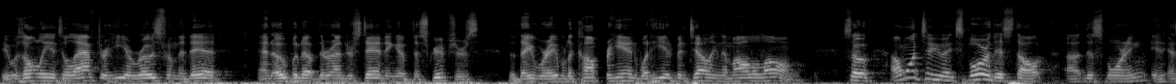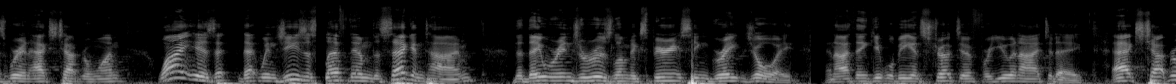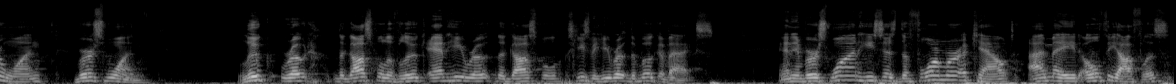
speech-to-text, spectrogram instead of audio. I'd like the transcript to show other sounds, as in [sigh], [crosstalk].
It was only until after he arose from the dead and opened up their understanding of the scriptures that they were able to comprehend what he had been telling them all along. So I want to explore this thought uh, this morning as we're in Acts chapter 1. Why is it that when Jesus left them the second time, that they were in Jerusalem experiencing great joy? And I think it will be instructive for you and I today. Acts chapter 1, verse 1. Luke wrote the Gospel of Luke, and he wrote the Gospel, excuse me, he wrote the book of Acts. And in verse 1, he says, The former account I made, O Theophilus,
